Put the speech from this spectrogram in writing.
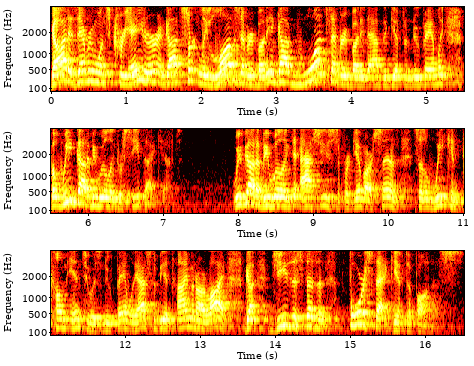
God is everyone's creator, and God certainly loves everybody, and God wants everybody to have the gift of new family, but we've got to be willing to receive that gift. We've got to be willing to ask Jesus to forgive our sins so that we can come into his new family. It has to be a time in our life. God, Jesus doesn't force that gift upon us.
